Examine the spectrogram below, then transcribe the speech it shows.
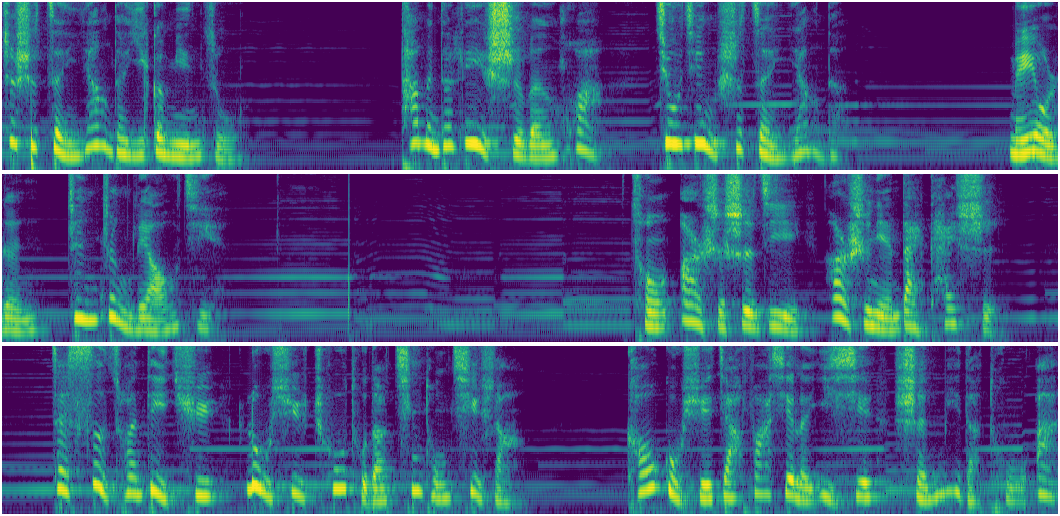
这是怎样的一个民族？他们的历史文化究竟是怎样的？没有人真正了解。从二十世纪二十年代开始，在四川地区陆续出土的青铜器上，考古学家发现了一些神秘的图案。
